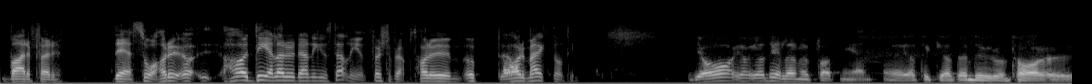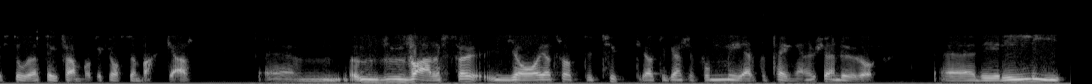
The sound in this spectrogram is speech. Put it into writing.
varför det är så. Har du, har, delar du den inställningen först och främst? Har du, upp, ja. har du märkt någonting? Ja, jag, jag, delar den uppfattningen. Eh, jag tycker att enduron tar stora steg framåt och crossen backar. Um, varför? Ja, jag tror att du tycker att du kanske får mer för pengarna när du kör enduro. Uh, det är lite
